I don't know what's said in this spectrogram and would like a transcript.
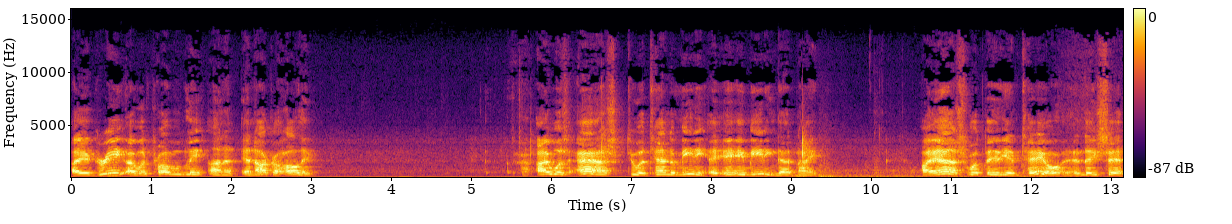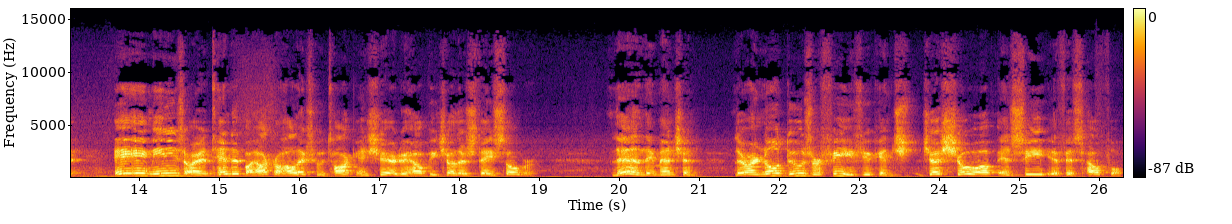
I agree I was probably an, an alcoholic I was asked to attend a meeting, a, a meeting that night. I asked what they entail, and they said, AA meetings are attended by alcoholics who talk and share to help each other stay sober. Then they mentioned, there are no dues or fees. You can just show up and see if it's helpful.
